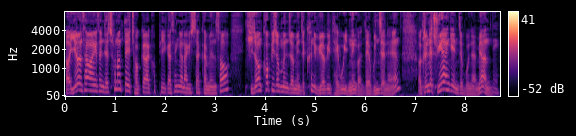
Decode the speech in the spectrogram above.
어, 이런 상황에서 이제 천 원대의 저가 커피가 생겨나기 시작하면서 기존 커피 전문점이 이제 큰 위협이 되고 있는 건데 문제는 어, 그런데 중요한 게 이제 뭐냐면 네.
